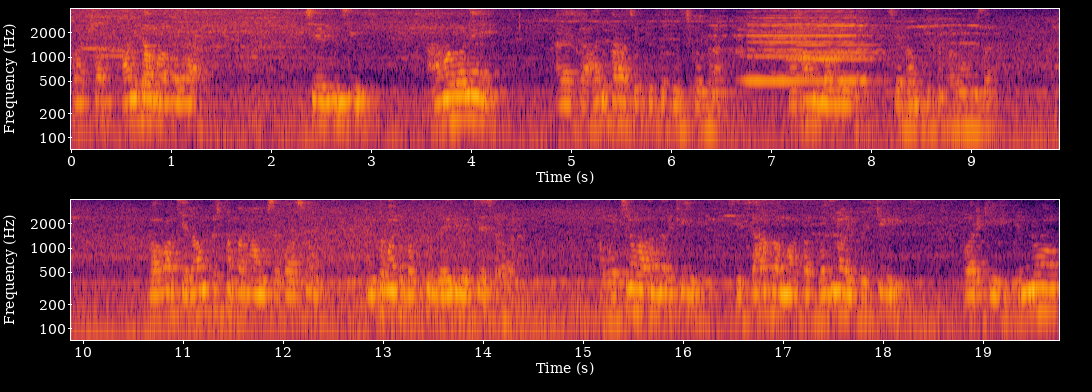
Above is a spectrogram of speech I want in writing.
సాక్షాత్ కాళికామాతగా సేవించి ఆమెలోనే ఆ యొక్క ఆదిపరాశక్తి దర్శించుకున్న మహానుభావుడు శ్రీ రామకృష్ణ పరమహంస. భగవాన్ శ్రీ రామకృష్ణ పరమహంస కోసం ఎంతమంది భక్తులు రైలు వచ్చేసేవారు ఆ వచ్చిన వారందరికీ శ్రీ శారదామాత భోజనాలు పెట్టి వారికి ఎన్నో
